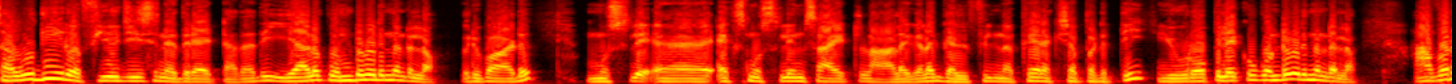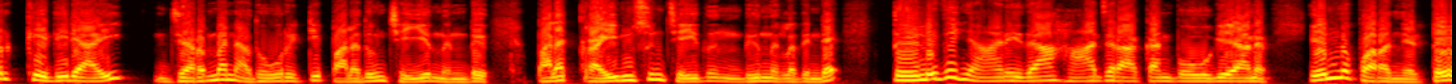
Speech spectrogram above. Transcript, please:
സൗദി റെഫ്യൂജീസിനെതിരായിട്ട് അതായത് ഇയാൾ കൊണ്ടുവരുന്നുണ്ടല്ലോ ഒരുപാട് മുസ്ലിം എക്സ് മുസ്ലിംസ് ആയിട്ടുള്ള ആളുകളെ ഗൾഫിൽ നിന്നൊക്കെ രക്ഷപ്പെടുത്തി യൂറോപ്പിലേക്ക് കൊണ്ടുവരുന്നുണ്ടല്ലോ. അവർക്കെതിരായി ജർമ്മൻ അതോറിറ്റി പലതും ചെയ്യുന്നുണ്ട് പല ക്രൈംസും ചെയ്യുന്നുണ്ട് എന്നുള്ളതിന്റെ തെളിവ് ഞാനിതാ ഹാജരാക്കാൻ പോവുകയാണ് എന്ന് പറഞ്ഞിട്ട്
